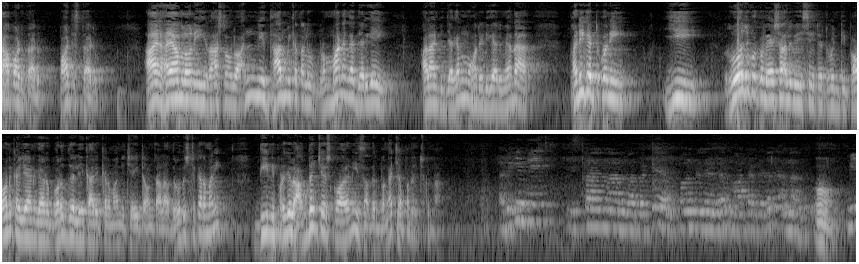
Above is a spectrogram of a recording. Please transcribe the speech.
కాపాడుతాడు పాటిస్తాడు. ఆయన హయాంలోని ఈ రాష్ట్రంలో అన్ని ధార్మికతలు బ్రహ్మాండంగా జరిగాయి. అలాంటి జగన్మోహన్ రెడ్డి గారి మీద పనిగట్టుకొని ఈ రోజుకొక వేషాలు వేసేటటువంటి పవన్ కళ్యాణ్ గారు బురదల్లి కార్యక్రమాన్ని చేయటం చాలా దురదృష్టకరమని దీన్ని ప్రజలు అర్థం చేసుకోవాలని ఈ సందర్భంగా చెప్పదలుచుకున్నాను. మీ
